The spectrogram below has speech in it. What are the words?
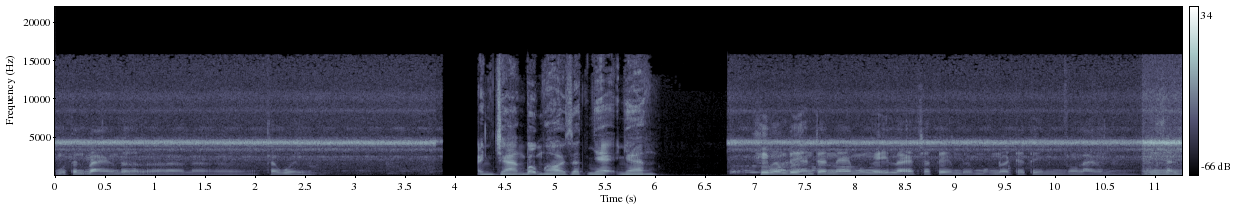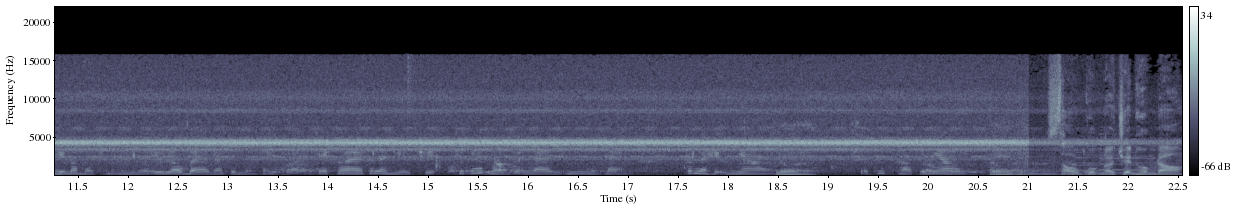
một tình bạn rất là, là, là cao quý. Anh chàng bỗng hỏi rất nhẹ nhàng khi mà em đi hành trình này em muốn nghĩ là em sẽ tìm được một nửa trái tim còn lại của mình. Thực sự Ừ. khi mà một người yêu lâu bền đó thì mình phải trải qua rất là nhiều chuyện. Trước hết mình phải là những người bạn rất là hiểu nhau đúng rồi. sẽ thích hợp với nhau. Đúng rồi. Sau cuộc nói chuyện hôm đó,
